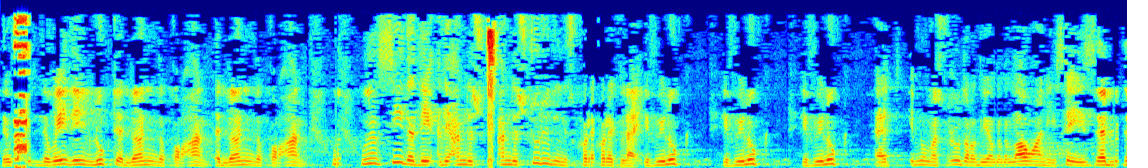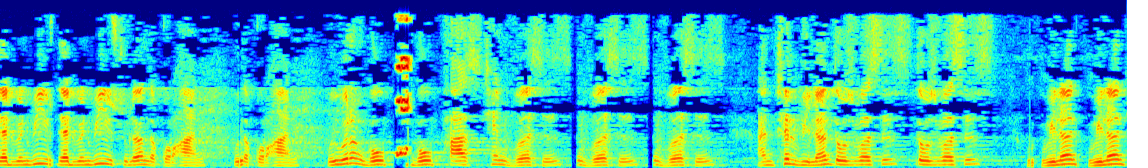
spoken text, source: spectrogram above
the, the, way they looked at learning the Quran, at learning the Quran, we'll see that they, they understood, understood it in its correct, correct light. If we look, if we look, if we look at Ibn Mas'ud radiallahu anh, he says that, that when we, that when we used to learn the Quran, with the Quran, we wouldn't go, go past 10 verses, verses, verses, until we learned those verses, those verses. We learned, we learned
